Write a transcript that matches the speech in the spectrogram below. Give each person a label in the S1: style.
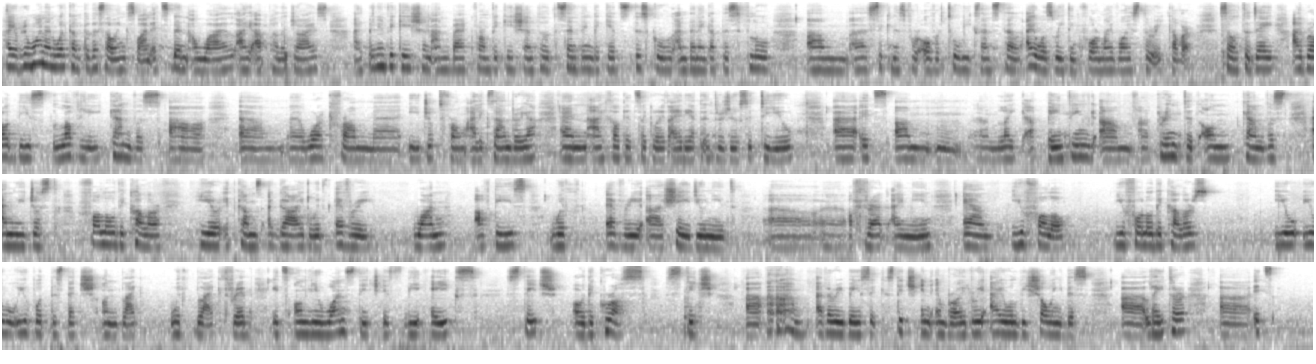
S1: Hi everyone and welcome to the Sewing Swan. It's been a while. I apologize. I've been in vacation and back from vacation to sending the kids to school and then I got this flu um, uh, sickness for over two weeks and still I was waiting for my voice to recover. So today I brought these lovely canvas uh, uh, work from uh, Egypt, from Alexandria, and I thought it's a great idea to introduce it to you. Uh, it's um, mm, um, like a painting um, uh, printed on canvas, and we just follow the color. Here it comes a guide with every one of these, with every uh, shade you need uh, of thread, I mean, and you follow you follow the colors you you you put the stitch on black with black thread it's only one stitch is the X stitch or the cross stitch. Uh, a very basic stitch in embroidery. I will be showing this uh, later. Uh, it's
